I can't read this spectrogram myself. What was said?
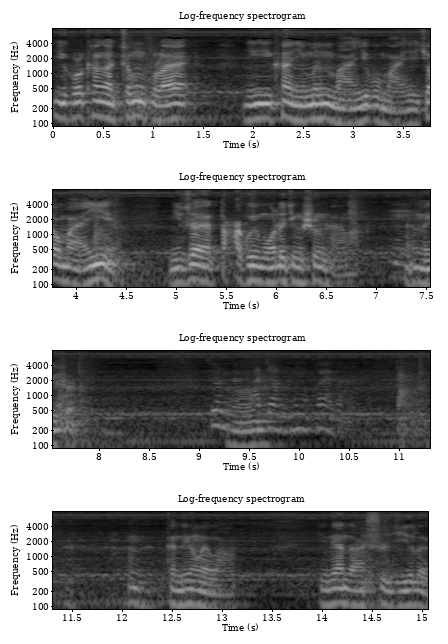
一会儿看看蒸出来，你一看你们满意不满意？叫满意，你这大规模的净生产了，那没事儿。这哪叫的那么快吧？嗯，肯定的啦。今天咱试机了，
